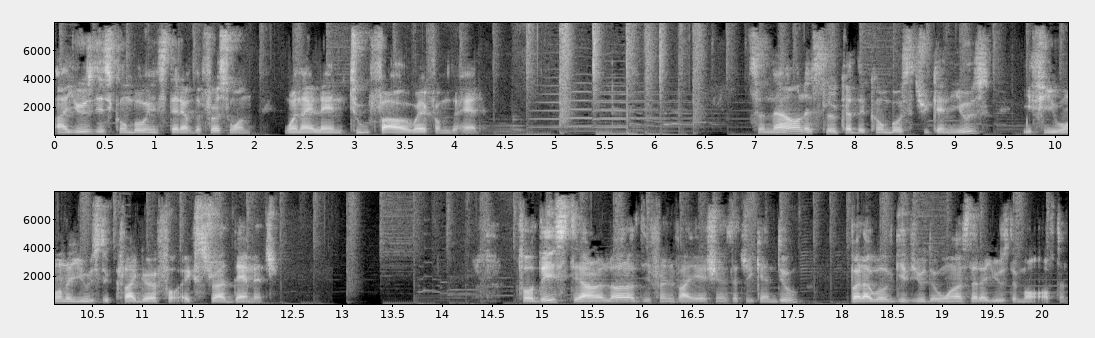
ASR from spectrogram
I use this combo instead of the first one when I land too far away from the head. So now let's look at the combos that you can use if you want to use the Clagger for extra damage. For this, there are a lot of different variations that you can do, but I will give you the ones that I use the more often.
